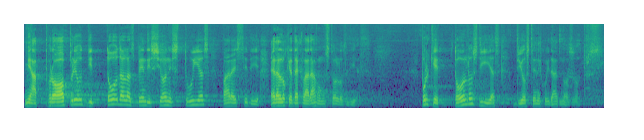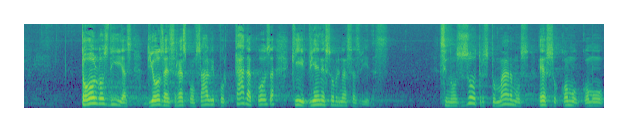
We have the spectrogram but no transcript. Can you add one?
me aproprio de todas as bendições tuas para este dia. Era o que declarávamos todos os dias. Porque todos os dias Deus tem cuidado de nós outros. Todos os dias Deus é responsável por cada coisa que vem sobre nossas vidas. Se nós outros tomarmos isso como, como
